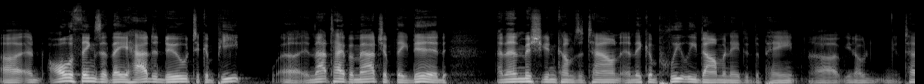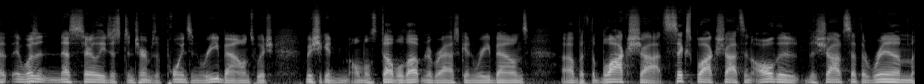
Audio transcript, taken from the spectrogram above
uh, and all the things that they had to do to compete uh, in that type of matchup. They did And then Michigan comes to town and they completely dominated the paint. Uh, you know, it wasn't necessarily just in terms of points and rebounds, which Michigan almost doubled up Nebraska in rebounds, uh, but the block shots, six block shots, and all the, the shots at the rim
